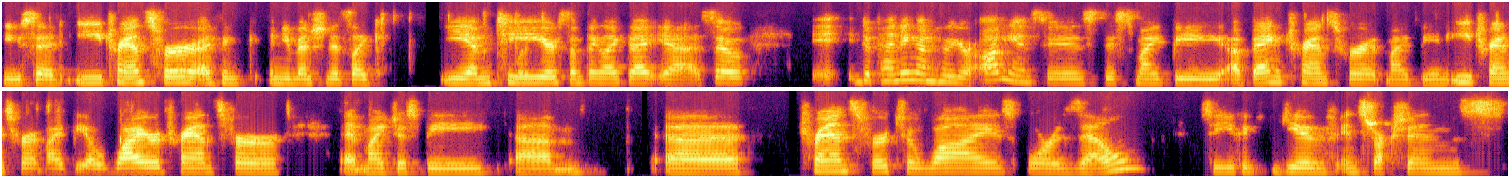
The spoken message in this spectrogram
you said e-transfer i think and you mentioned it's like emt or something like that yeah. So it, depending on who your audience is, this might be a bank transfer, it might be an e-transfer, it might be a wire transfer, it might just be um, uh, transfer to Wise or Zelle. So you could give instructions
